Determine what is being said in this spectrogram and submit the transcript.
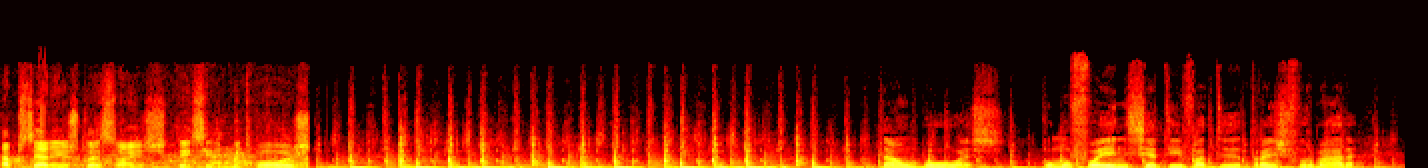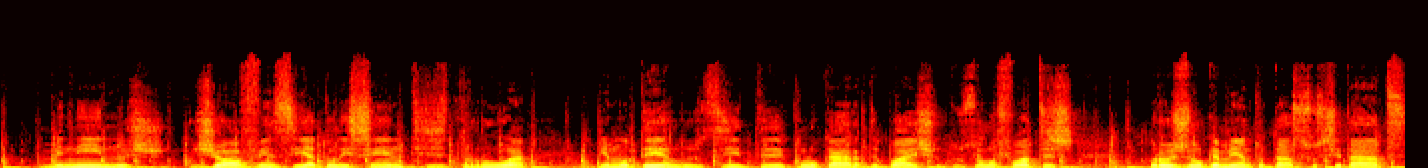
apreciarem as coleções que têm sido muito boas. Tão boas como foi a iniciativa de transformar meninos, jovens e adolescentes de rua em modelos e de colocar debaixo dos holofotes para o julgamento da sociedade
